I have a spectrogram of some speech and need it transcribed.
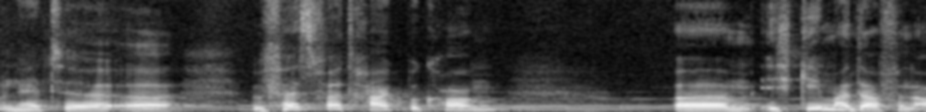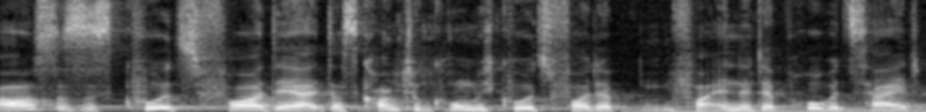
und hätte äh, einen Festvertrag bekommen. Ähm, ich gehe mal davon aus, dass es kurz vor der, das kommt schon komisch, kurz vor, der, vor Ende der Probezeit.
